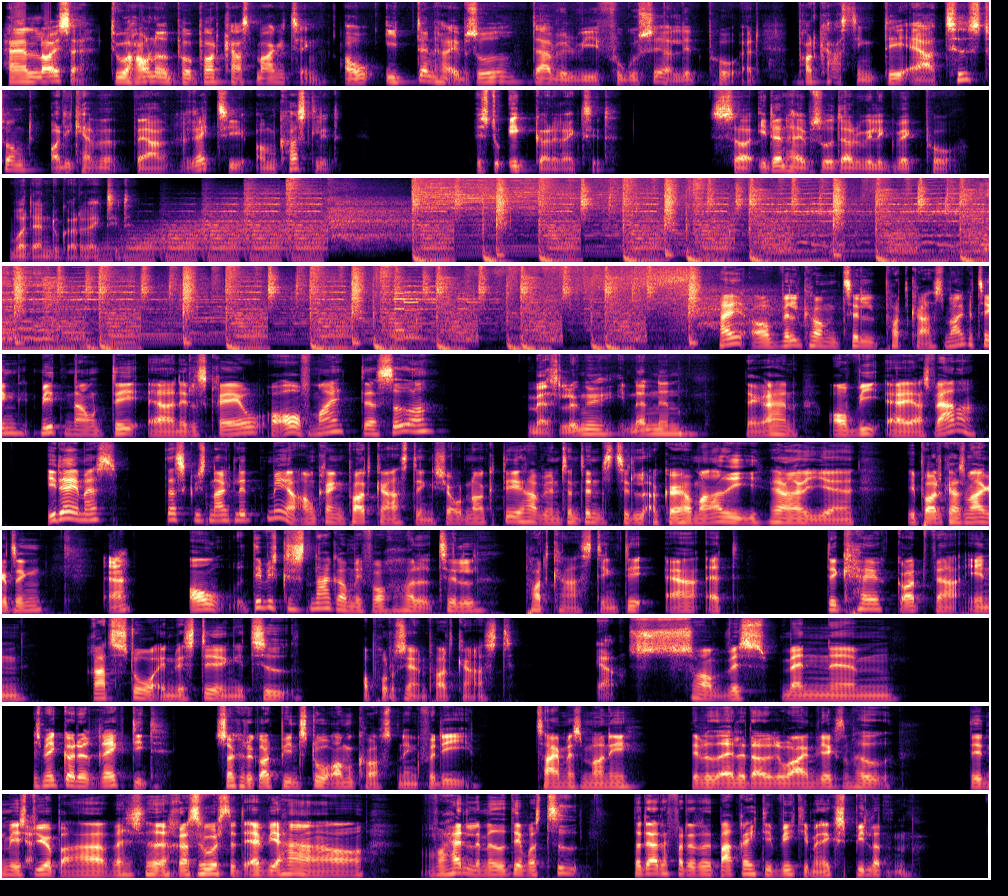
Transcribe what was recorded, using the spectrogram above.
Halløjsa, du har havnet på podcast marketing, og i den her episode, der vil vi fokusere lidt på, at podcasting, det er tidstungt, og det kan være rigtig omkosteligt, hvis du ikke gør det rigtigt. Så i den her episode, der vil vi lægge vægt på, hvordan du gør det rigtigt. Hej og velkommen til Podcast Marketing. Mit navn det er Niels Greve, og over for mig der sidder... Mads Lyngø i den anden ende. Det gør han. Og vi er jeres værter. I dag, Mads, der skal vi snakke lidt mere omkring podcasting, sjovt nok. Det har vi en tendens til at gøre meget i her i, uh, i Podcast Marketing. Ja. Og det vi skal snakke om i forhold til podcasting, det er, at det kan godt være en ret stor investering i tid at producere en podcast. Ja. Så hvis man, øhm, hvis man ikke gør det rigtigt, så kan det godt blive en stor omkostning, fordi time is money, det ved alle, der driver en virksomhed. Det er den mest ja. dyrbare hvad hedder, ressource, det er, vi har at forhandle med, det er vores tid. Så derfor er det bare rigtig vigtigt, at man ikke spilder den.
